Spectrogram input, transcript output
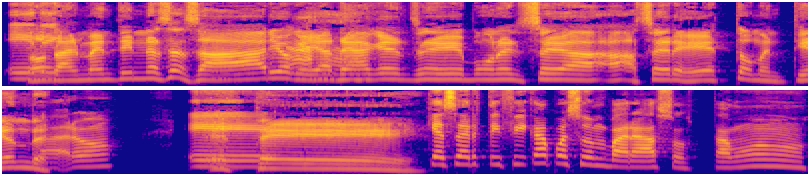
eh, de- Totalmente innecesario que ella tenga que eh, ponerse a, a hacer esto, ¿me entiendes? claro. Eh, Este. que certifica pues su embarazo. Estamos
